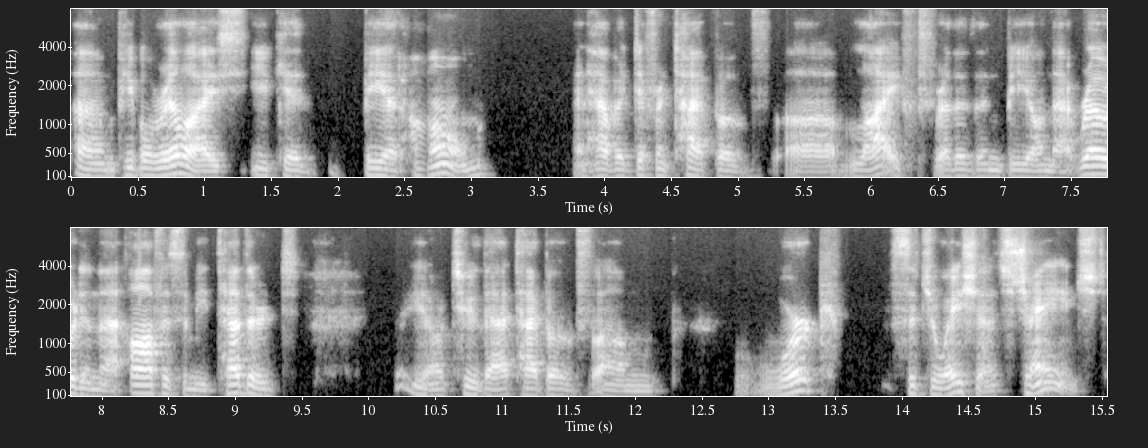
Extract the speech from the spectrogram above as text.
um, people realize you could be at home and have a different type of uh, life rather than be on that road in that office and be tethered, you know, to that type of um, work situation. It's changed.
